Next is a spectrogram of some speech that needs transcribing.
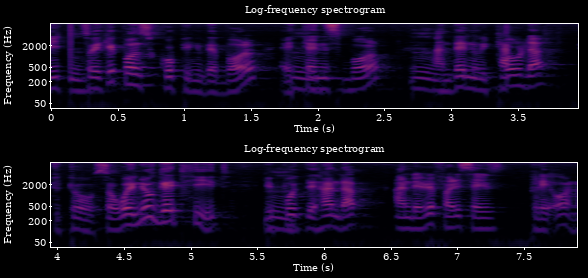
V2. So we keep on scooping the ball, a tennis ball, and then we shoulder to toe. So when you get hit, you put the hand up, and the referee says play on.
